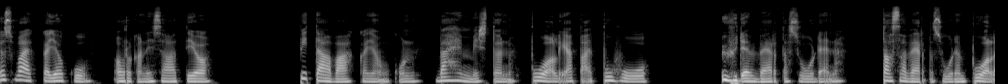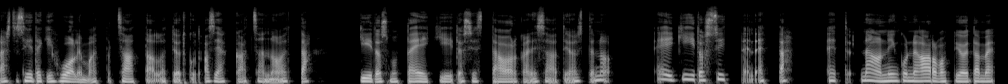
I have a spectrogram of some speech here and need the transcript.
Jos vaikka joku organisaatio pitää vaikka jonkun vähemmistön puolia tai puhuu yhdenvertaisuuden, tasavertaisuuden puolesta siitäkin huolimatta, että saattaa olla, että jotkut asiakkaat sanoo, että kiitos, mutta ei kiitos, ja sitten tämä organisaatio on sitten, no ei kiitos sitten, että, että nämä on niin kuin ne arvot, joita me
